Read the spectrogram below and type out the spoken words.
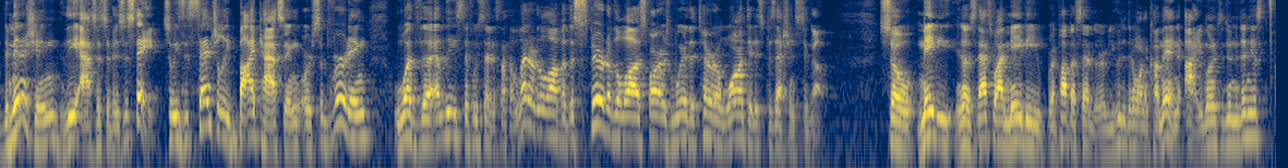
diminishing the assets of his estate. So he's essentially bypassing or subverting what the at least if we said it's not the letter of the law, but the spirit of the law as far as where the Torah wanted his possessions to go. So maybe you know, so that's why maybe Rav Papa said Yehuda didn't want to come in. Ah, you're going to do Nadunyas?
